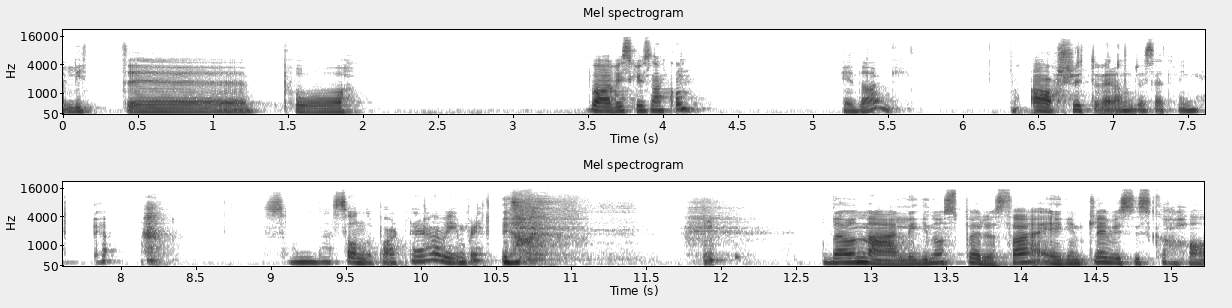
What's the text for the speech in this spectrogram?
litt uh, på Hva vi skulle snakke om. i dag. Avslutte hverandres setninger. Ja. Sånne, sånne partnere har vi blitt. Ja. Det er jo nærliggende å spørre seg, egentlig, hvis vi skal ha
